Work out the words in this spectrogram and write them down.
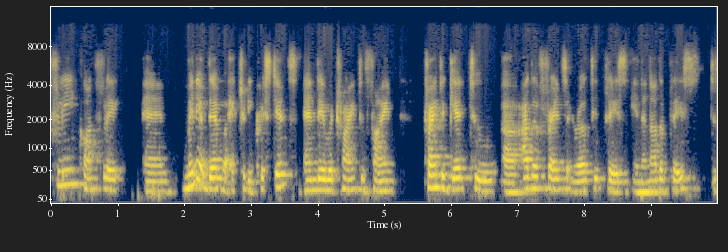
fleeing conflict, and many of them were actually Christians, and they were trying to find, trying to get to uh, other friends and relative place in another place to,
